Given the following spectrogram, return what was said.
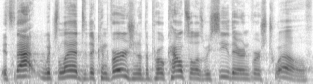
it's that which led to the conversion of the proconsul, as we see there in verse 12.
